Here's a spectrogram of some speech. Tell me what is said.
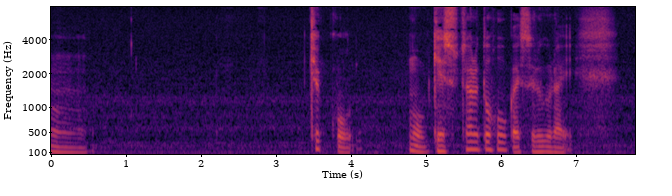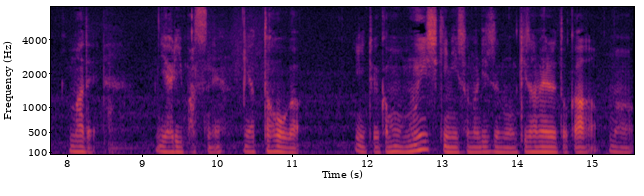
うん結構もうゲシュタルト崩壊するぐらいまでやりますね。やった方が。いいというかもう無意識にそのリズムを刻めるとか、まあ、ま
